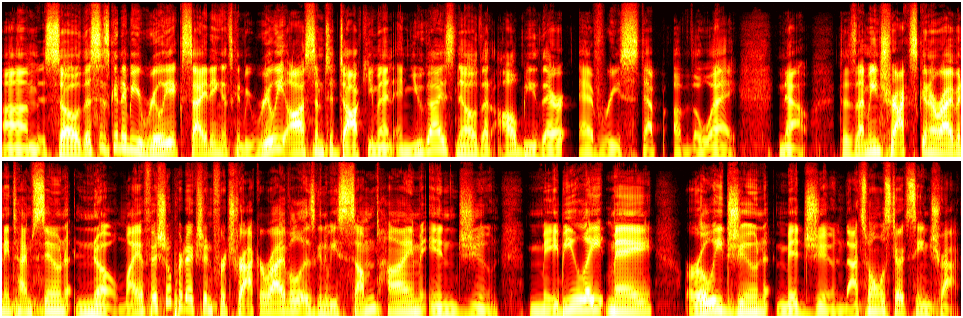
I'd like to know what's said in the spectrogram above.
Um, so this is going to be really exciting. It's going to be really awesome to document, and you guys know that I'll be there every step of the way. Now, does that mean track's going to arrive anytime soon? No. My official prediction for track arrival is going to be sometime in June, maybe late May, early June, mid June. That's when we'll start seeing track.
